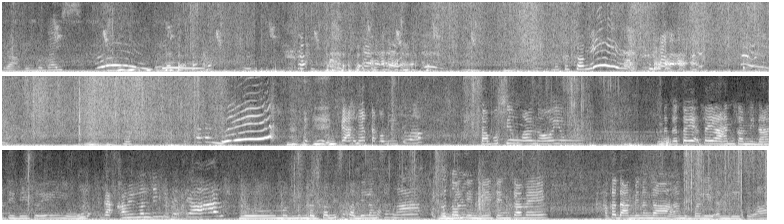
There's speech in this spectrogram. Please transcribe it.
Grabe mo guys. Nakakamis! Kagat ako dito ah. Tapos yung ano, yung nagataya-tayaan kami dati dito eh, yung Kami man din kita yan. yung maglundag kami sa kabilang sanga. Magbitin-bitin kami. Akadami nang naano balian dito ah.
